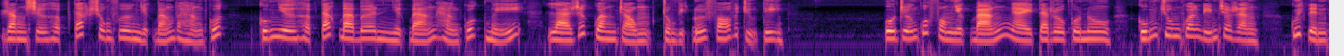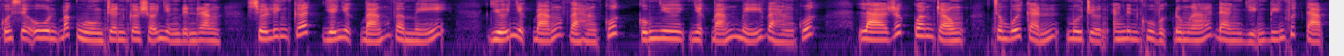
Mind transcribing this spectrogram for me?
rằng sự hợp tác song phương Nhật Bản và Hàn Quốc cũng như hợp tác ba bên Nhật Bản, Hàn Quốc, Mỹ là rất quan trọng trong việc đối phó với Triều Tiên. Bộ trưởng Quốc phòng Nhật Bản ngài Taro Kono cũng chung quan điểm cho rằng quyết định của Seoul bắt nguồn trên cơ sở nhận định rằng sự liên kết giữa Nhật Bản và Mỹ, giữa Nhật Bản và Hàn Quốc cũng như Nhật Bản, Mỹ và Hàn Quốc là rất quan trọng trong bối cảnh môi trường an ninh khu vực Đông Á đang diễn biến phức tạp.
